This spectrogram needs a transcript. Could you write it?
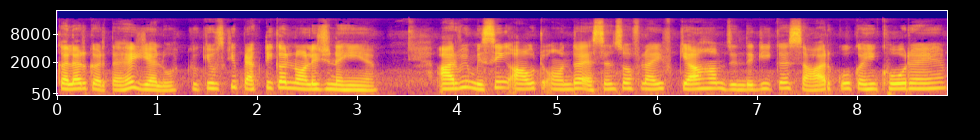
कलर करता है येलो क्योंकि उसकी प्रैक्टिकल नॉलेज नहीं है। Are we missing out on the essence of life क्या हम ज़िंदगी के सार को कहीं खो रहे हैं?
